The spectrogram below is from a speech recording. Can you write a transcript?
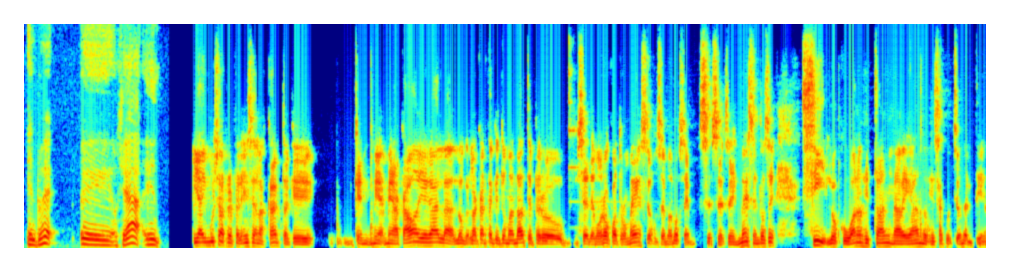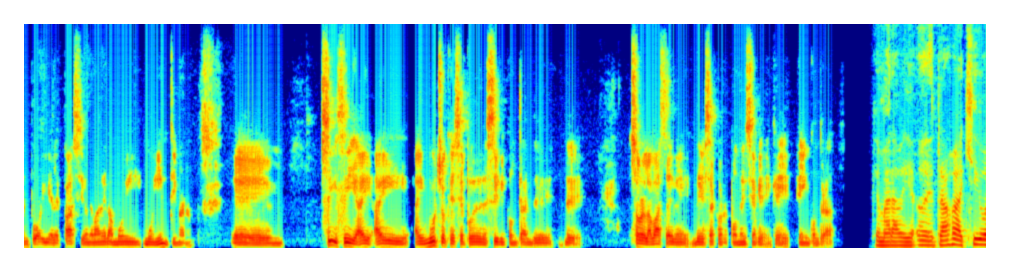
Entonces, eh, o sea... y hay muchas referencias en las cartas que, que me, acaba de llegar la, carta que tú mandaste, pero se demoró cuatro meses o se demoró seis, meses. Entonces, sí, los cubanos están navegando esa cuestión del tiempo y el espacio de manera muy, muy íntima. ¿no? Eh, sí, sí, hay, hay, hay mucho que se puede decir y contar de, sobre la base de, de esa correspondencia que he encontrado. Qué maravilla. El trabajo de archivo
